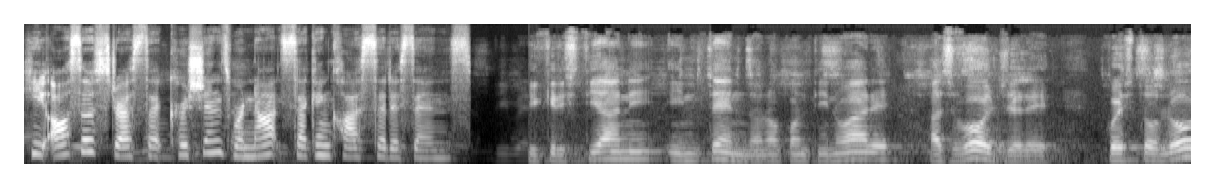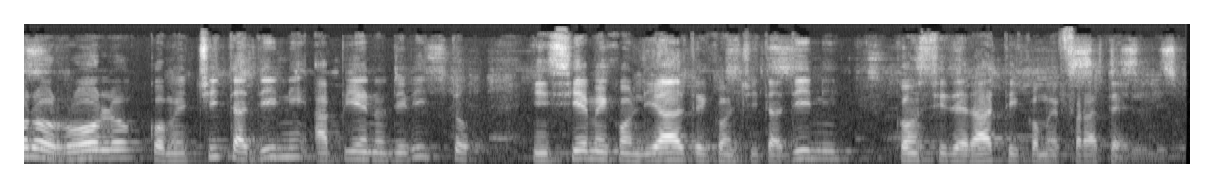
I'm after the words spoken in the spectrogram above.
He also stressed that Christians were not second class citizens. I cristiani intendono continuare a svolgere questo loro ruolo come cittadini a pieno diritto insieme con gli altri concittadini considerati come fratelli.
